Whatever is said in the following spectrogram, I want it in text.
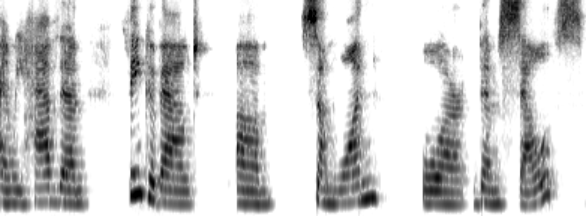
and we have them think about um, someone or themselves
